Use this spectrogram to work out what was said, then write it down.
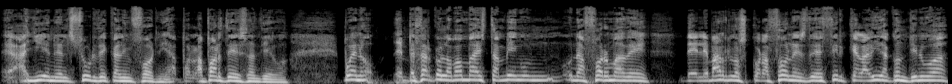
eh, allí en el sur de California, por la parte de San Diego. Bueno, empezar con la bamba es también una forma de, de elevar los corazones, de decir que la vida continúa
